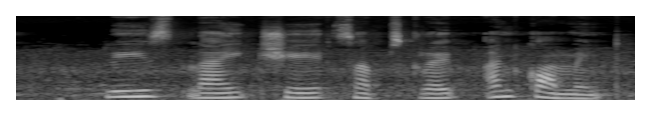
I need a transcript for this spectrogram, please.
please like share subscribe and comment.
